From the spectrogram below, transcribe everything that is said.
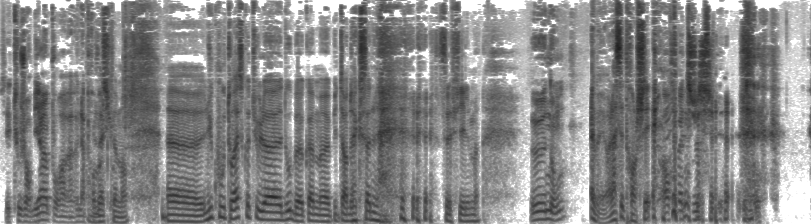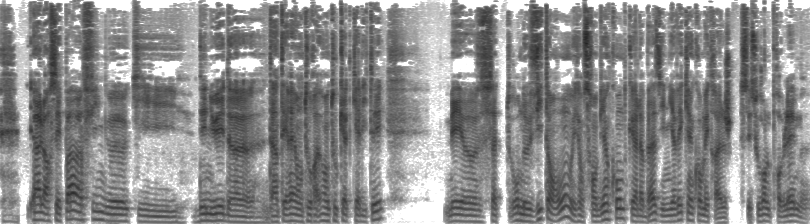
C'est toujours bien pour la promotion. Exactement. du coup, toi, est-ce que tu le doubles comme Peter Jackson ce film? Euh non. Eh ben voilà, c'est tranché. En fait, je suis. Alors c'est pas un film euh, qui dénué d'intérêt en tout cas de qualité, mais euh, ça tourne vite en rond et on se rend bien compte qu'à la base il n'y avait qu'un court métrage. C'est souvent le problème euh,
